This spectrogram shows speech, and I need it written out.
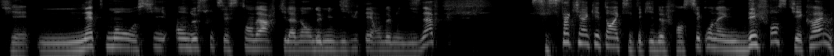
qui est nettement aussi en dessous de ses standards qu'il avait en 2018 et en 2019. C'est ça qui est inquiétant avec cette équipe de France, c'est qu'on a une défense qui est quand même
